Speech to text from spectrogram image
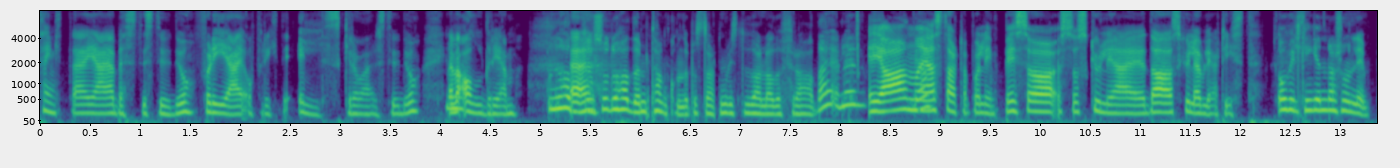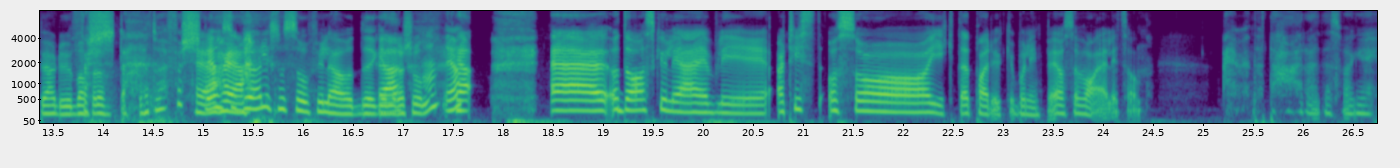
tenkte jeg er best i studio, fordi jeg oppriktig elsker å være i studio. Jeg vil mm. aldri hjem. Hadde, eh, så du hadde en tanke om det på starten hvis du da la det fra deg, eller? Ja, når ja. jeg starta på Limpi, så, så, skulle jeg Da skulle jeg bli artist. Og hvilken generasjon Limpi er du? første. Å, ja, du er første, ja, ja. så du er liksom Sophie Loud-generasjonen? Ja. Eh, og da skulle jeg bli artist, og så gikk det et par uker på Limpi, og så var jeg litt sånn dette her er det som er gøy.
